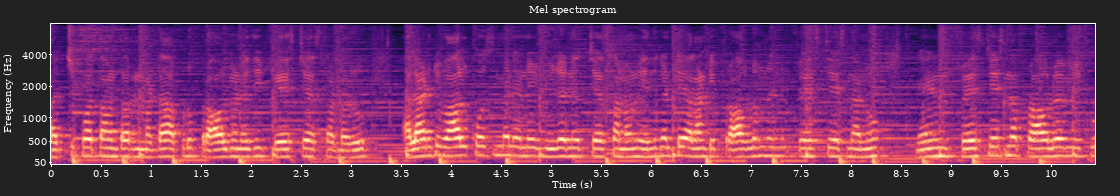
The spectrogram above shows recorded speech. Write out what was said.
మర్చిపోతూ ఉంటారు అనమాట అప్పుడు ప్రాబ్లం అనేది ఫేస్ చేస్తూ ఉంటారు. అలాంటి వాళ్ళ కోసమే నేను ఈ వీడియో అనేది చేస్తున్నాను ఎందుకంటే అలాంటి ప్రాబ్లం నేను ఫేస్ చేసినాను. నేను ఫేస్ చేసిన ప్రాబ్లమే మీకు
